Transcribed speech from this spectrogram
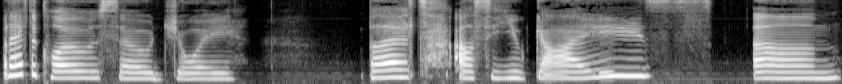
But I have to close, so joy. But I'll see you guys. Um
